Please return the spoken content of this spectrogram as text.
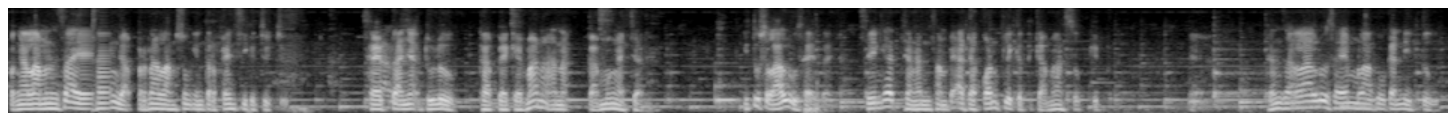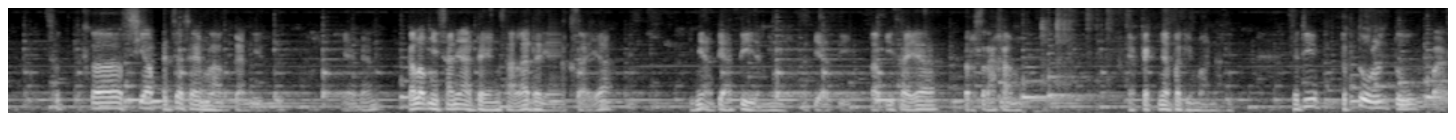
pengalaman saya, saya nggak pernah langsung intervensi ke cucu. Saya tanya dulu, bagaimana anak kamu ngajar? Itu selalu saya tanya, sehingga jangan sampai ada konflik ketika masuk gitu. Ya. Dan selalu saya melakukan itu, ke siapa aja saya melakukan itu, ya kan? Kalau misalnya ada yang salah dari anak saya, ini hati-hati yang ini, hati-hati. Tapi saya terserah kamu, efeknya bagaimana? Jadi betul itu Pak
